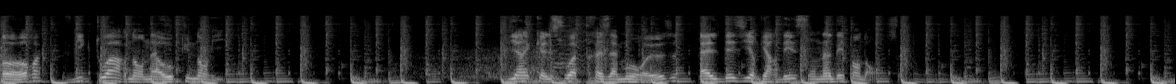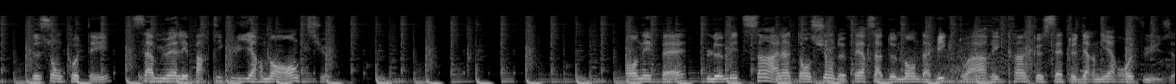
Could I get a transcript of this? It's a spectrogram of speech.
Or, Victoire n'en a aucune envie. Bien qu'elle soit très amoureuse, elle désire garder son indépendance. De son côté, Samuel est particulièrement anxieux. En effet, le médecin a l'intention de faire sa demande à Victoire et craint que cette dernière refuse.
